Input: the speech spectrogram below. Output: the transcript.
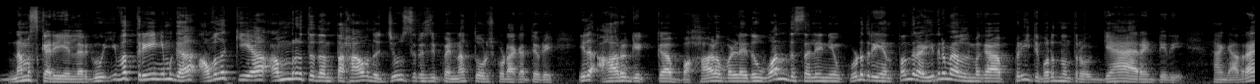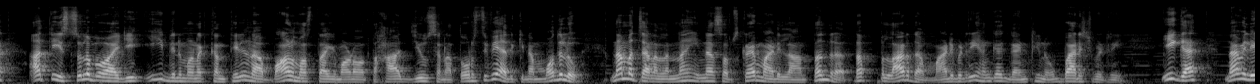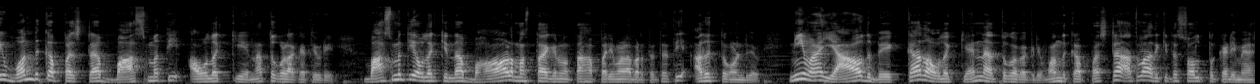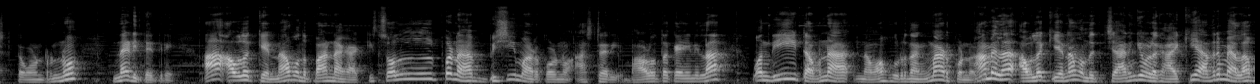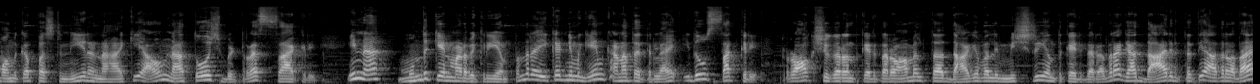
ನಮಸ್ಕಾರ ಎಲ್ಲರಿಗೂ. ಇವತ್ತು ರೀ ನಿಮ್ಗೆ ಅವಲಕ್ಕಿಯ ಅಮೃತದಂತಹ ಒಂದು ಜ್ಯೂಸ್ ರೆಸಿಪಿಯನ್ನು ತೋರಿಸ್ಕೊಡಕತ್ತೀವಿ ಇದು ಆರೋಗ್ಯಕ್ಕೆ ಬಹಳ ಒಳ್ಳೆಯದು ಒಂದು ಸಲ ನೀವು ಕುಡಿದ್ರಿ ಅಂತಂದ್ರೆ ಇದ್ರ ಮೇಲೆ ನಿಮಗೆ ಪ್ರೀತಿ ಬರೋದಂತರೂ ಗ್ಯಾರಂಟಿ ರೀ. ಹಾಗಾದ್ರೆ ಅತಿ ಸುಲಭವಾಗಿ ಈ ದಿನಮಾನಕ್ಕಂತೇಳಿ ನಾವು ಭಾಳ ಮಸ್ತಾಗಿ ಮಾಡುವಂತಹ ಜ್ಯೂಸನ್ನು ತೋರಿಸ್ತೀವಿ. ಅದಕ್ಕಿಂತ ಮೊದಲು ನಮ್ಮ ಚಾನಲನ್ನು ಇನ್ನೂ ಸಬ್ಸ್ಕ್ರೈಬ್ ಮಾಡಿಲ್ಲ ಅಂತಂದ್ರೆ ತಪ್ಪಲಾರ್ದ ಮಾಡಿಬಿಡ್ರಿ. ಹಂಗೆ ಗಂಟಿನೂ ಬಾರಿಸ್ಬಿಡ್ರಿ. ಈಗ ನಾವಿಲ್ಲಿ ಒಂದು ಕಪ್ ಅಷ್ಟ ಬಾಸ್ಮತಿ ಅವಲಕ್ಕಿಯನ್ನು ತಗೊಳಕತ್ತೀವಿ ರೀ ಬಾಸ್ಮತಿ ಅವಲಕ್ಕಿಯಿಂದ ಭಾಳ ಮಸ್ತಾಗಿರುವಂತಹ ಪರಿಮಳ ಬರ್ತೈತಿ ಅದಕ್ಕೆ ತೊಗೊಂಡಿದ್ದೇವೆ ನೀವು ಯಾವ್ದು ಬೇಕಾದ ಅವಲಕ್ಕಿಯನ್ನು ತೊಗೋಬೇಕ್ರಿ. ಒಂದು ಕಪ್ ಅಷ್ಟ ಅಥವಾ ಅದಕ್ಕಿಂತ ಸ್ವಲ್ಪ ಕಡಿಮೆ ಅಷ್ಟು ತೊಗೊಂಡ್ರೂ ನಡಿತೈತಿ ರೀ ಆ ಅವಲಕ್ಕಿಯನ್ನು ಒಂದು ಪಾನಾಗ ಹಾಕಿ ಸ್ವಲ್ಪನ ಬಿಸಿ ಮಾಡ್ಕೊಂಡು ಅಷ್ಟೇ ರೀ, ಭಾಳ ತಕ ಏನಿಲ್ಲ, ಒಂದು ಈಟವನ್ನ ನಾವು ಹುರಿದಂಗೆ ಮಾಡ್ಕೊಂಡು ಆಮೇಲೆ ಅವಲಕ್ಕಿಯನ್ನು ಒಂದು ಚಾನಿಗೆ ಒಳಗೆ ಹಾಕಿ, ಅದ್ರ ಮೇಲೆ ಒಂದು ಕಪ್ ಅಷ್ಟು ನೀರನ್ನು ಹಾಕಿ, ಅವನ್ನ ತೋಷ್ಬಿಟ್ರೆ ಸಾಕ್ರಿ. ಇನ್ನು ಮುಂದಕ್ಕೆ ಏನು ಮಾಡ್ಬೇಕ್ರಿ ಅಂತಂದ್ರೆ ಈ ಕಡೆ ನಿಮಗೆ ಏನು ಕಾಣತೈತಿರಲ್ಲ, ಇದು ಸಕ್ರಿ. ರಾಕ್ ಶುಗರ್ ಅಂತ ಕರಿತಾರೋ, ಆಮೇಲೆ ತ ದಾಗೆವಲ್ಲಿ ಮಿಶ್ರಿ ಅಂತ ಕರಿತಾರೆ. ಅದ್ರಾಗ ದಾರಿ ಇರ್ತೈತಿ ಆದ್ರೆ ಅದ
